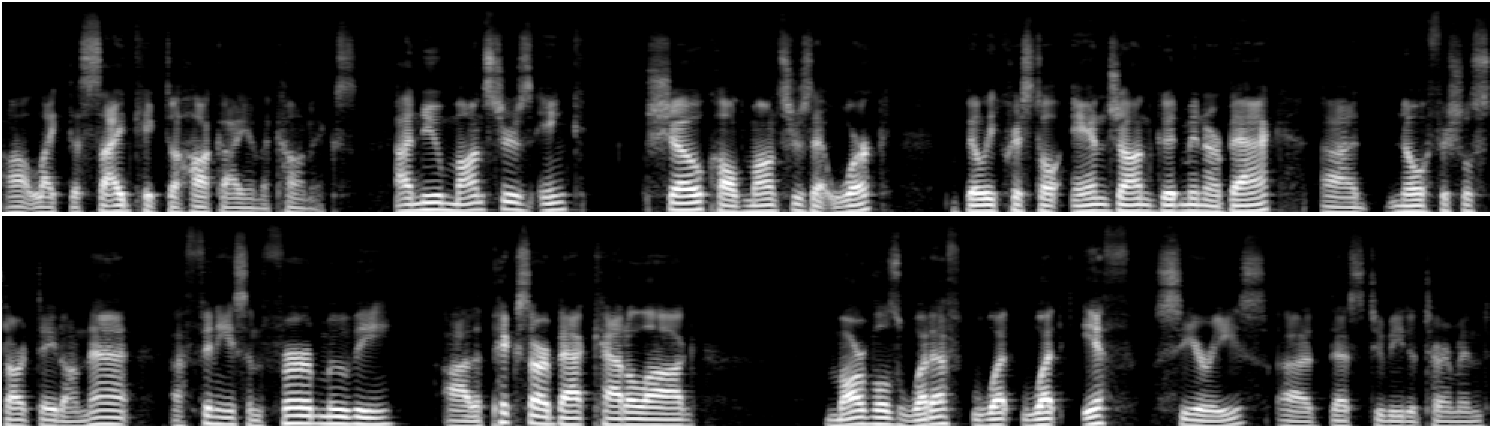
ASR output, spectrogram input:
uh, like the sidekick to Hawkeye in the comics. A new Monsters Inc. show called Monsters at Work Billy Crystal and John Goodman are back. Uh, no official start date on that. A Phineas and Ferb movie. Uh, the Pixar back catalog. Marvel's What If What What If series. Uh, that's to be determined.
